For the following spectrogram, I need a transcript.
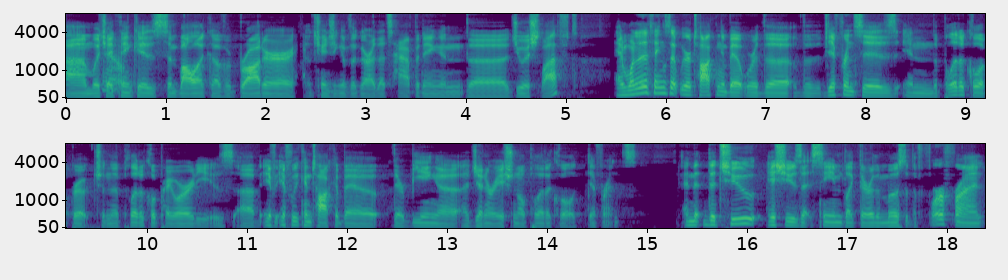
um, which I think is symbolic of a broader changing of the guard that's happening in the Jewish left. And one of the things that we were talking about were the the differences in the political approach and the political priorities. Uh, if if we can talk about there being a, a generational political difference, and the, the two issues that seemed like they were the most at the forefront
